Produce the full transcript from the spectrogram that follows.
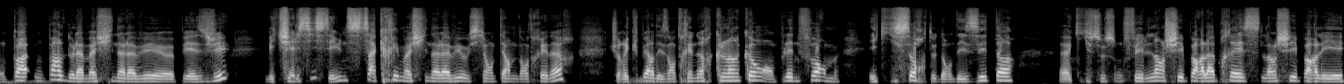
On, on parle de la machine à laver euh, PSG, mais Chelsea, c'est une sacrée machine à laver aussi en termes d'entraîneurs. Tu récupères des entraîneurs clinquants en pleine forme et qui sortent dans des états euh, qui se sont fait lyncher par la presse, lyncher par les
